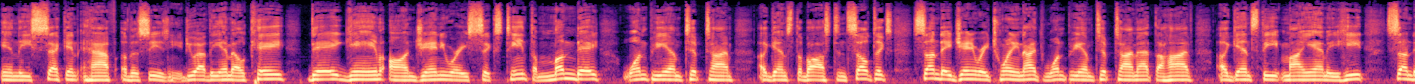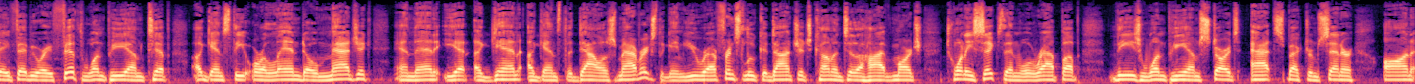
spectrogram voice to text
in the second half of the season. You do have the MLK Day game on January 16th, a Monday, 1 p.m. tip time against the Boston Celtics. Sunday, January 29th, 1 p.m. tip time at the Hive against the Miami Heat. Sunday, February 5th, 1 p.m. tip against the Orlando Magic. And then yet again against the Dallas Mavericks, the game you referenced. Luka Doncic coming to the Hive March 26th. Then we'll wrap up these 1 p.m. starts at Spectrum Center on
